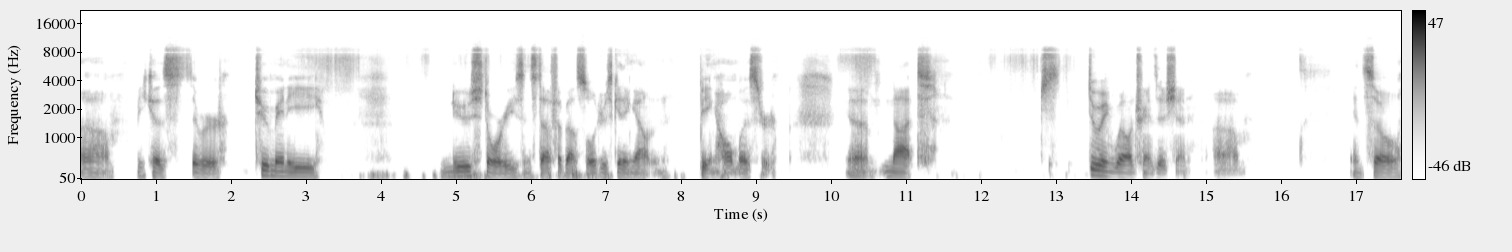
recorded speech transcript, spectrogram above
um, because there were too many news stories and stuff about soldiers getting out and being homeless or uh, not doing well in transition. Um, and so,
